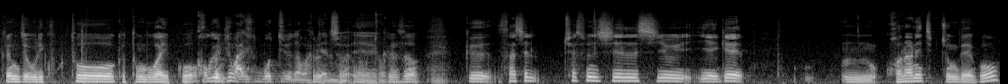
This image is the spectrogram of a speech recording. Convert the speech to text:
그럼 이제 우리 국토교통부가 있고 거기 지금 아직 못 들여다봤다는 그렇죠. 거예요. 예. 그래서 예. 그 사실 최순실 씨에게 음, 권한이 집중되고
